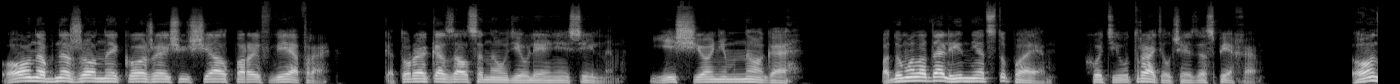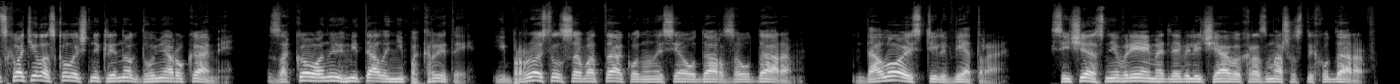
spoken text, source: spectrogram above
Он обнаженной кожей ощущал порыв ветра, который оказался на удивление сильным. Еще немного. Подумал Адалин, не отступая, хоть и утратил часть доспеха. Он схватил осколочный клинок двумя руками, закованный в металл и непокрытый, и бросился в атаку, нанося удар за ударом. Долой стиль ветра. Сейчас не время для величавых размашистых ударов.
